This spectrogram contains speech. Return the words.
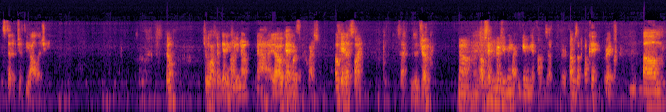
instead of to theology. Phil? Took a long time getting you. No, no, yeah, okay. That wasn't a question. Okay, that's fine. Is that was it a joke? No. Okay. Give me, give me a thumbs up. Thumbs up. Okay, great. Um,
